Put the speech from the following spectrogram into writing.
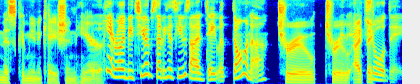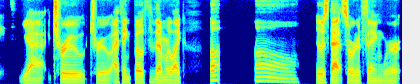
miscommunication here. He can't really be too upset because he was on a date with Donna. True, An true. I think actual date. yeah, true, true. I think both of them were like, "Oh, oh." It was that sort of thing where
